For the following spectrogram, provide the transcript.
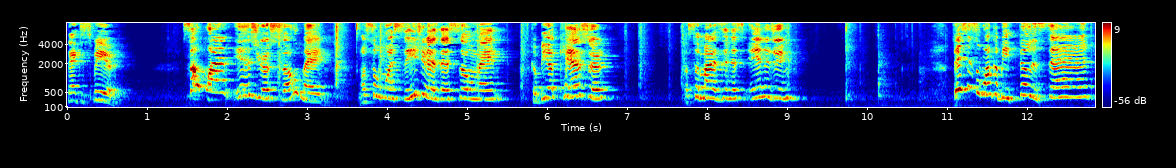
Thank you, Spirit. Someone is your soulmate. Or someone sees you as their soulmate. Could be a Cancer. Somebody's in this energy. This is one could be feeling sad,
